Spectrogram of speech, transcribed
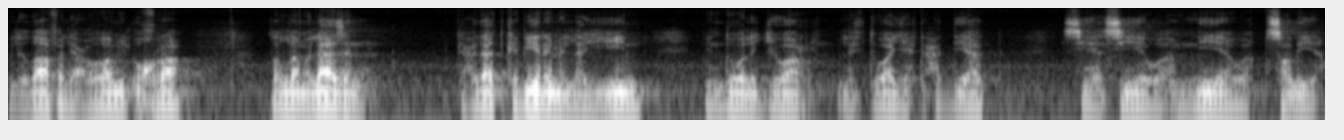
بالإضافة لعوامل أخرى ظل ملاذا لأعداد كبيرة من اللاجئين من دول الجوار التي تواجه تحديات سياسية وأمنية واقتصادية.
